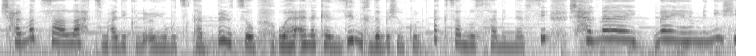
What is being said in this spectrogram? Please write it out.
شحال ما تصالحت مع ديك العيوب وتقبلتهم وها أنا كنزيد نخدم باش نكون أكثر نسخة من نفسي شحال ما ما يهمنيش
